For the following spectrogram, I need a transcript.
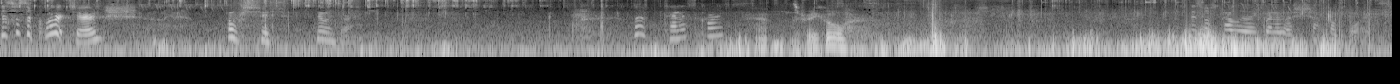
This was a court, Jared. Oh, shoot. No one's around. Look, tennis courts. that's pretty cool. This was probably like one of those shuffleboards.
